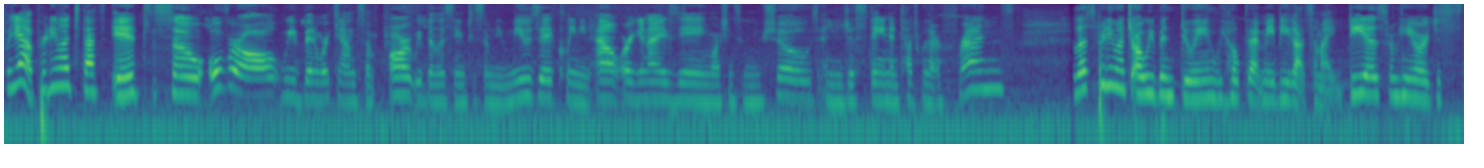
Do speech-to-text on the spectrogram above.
But yeah, pretty much that's it. So overall, we've been working on some art, we've been listening to some new music, cleaning out, organizing, watching some new shows, and just staying in touch with our friends. That's pretty much all we've been doing. We hope that maybe you got some ideas from here, or just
